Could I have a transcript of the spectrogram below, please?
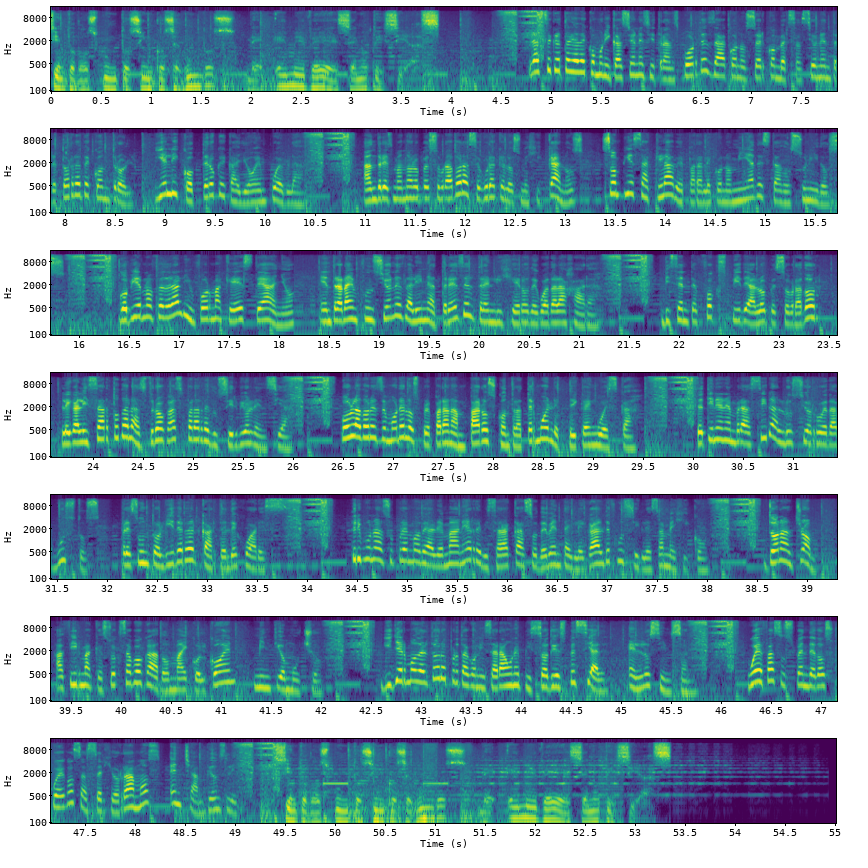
102.5 segundos de MBS Noticias. La Secretaría de Comunicaciones y Transportes da a conocer conversación entre torre de control y helicóptero que cayó en Puebla. Andrés Manuel López Obrador asegura que los mexicanos son pieza clave para la economía de Estados Unidos. Gobierno federal informa que este año entrará en funciones la línea 3 del tren ligero de Guadalajara. Vicente Fox pide a López Obrador legalizar todas las drogas para reducir violencia. Pobladores de Morelos preparan amparos contra termoeléctrica en Huesca. Detienen en Brasil a Lucio Rueda Bustos, presunto líder del cártel de Juárez. Tribunal Supremo de Alemania revisará caso de venta ilegal de fusiles a México. Donald Trump afirma que su ex abogado Michael Cohen mintió mucho. Guillermo del Toro protagonizará un episodio especial en Los Simpson. UEFA suspende dos juegos a Sergio Ramos en Champions League. 102.5 segundos de MBS Noticias.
